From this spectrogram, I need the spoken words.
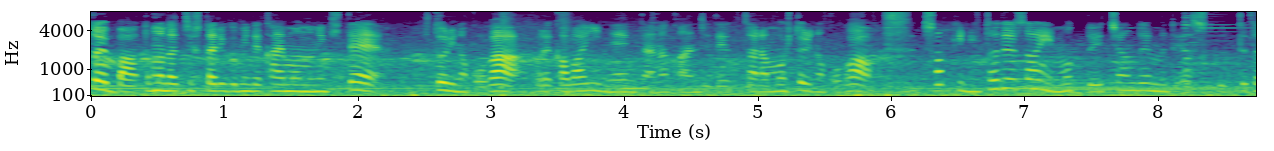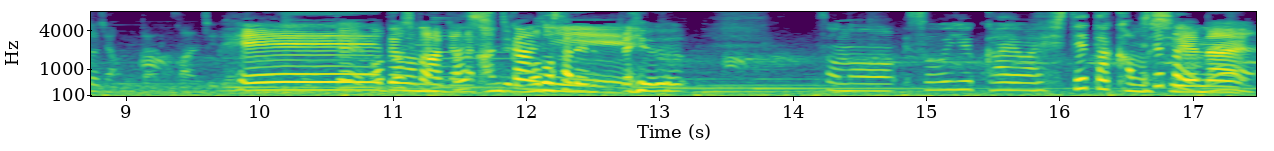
例えば友達2人組で買い物に来て1人の子が「これかわいいね」みたいな感じで言ったらもう1人の子が「さっき似たデザインもっと H&M で安く売ってたじゃん」みたいな感じで。へでえあ確かにみたいな感じで戻されるっていう。そのそういう会話してたかもしれない、ね。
